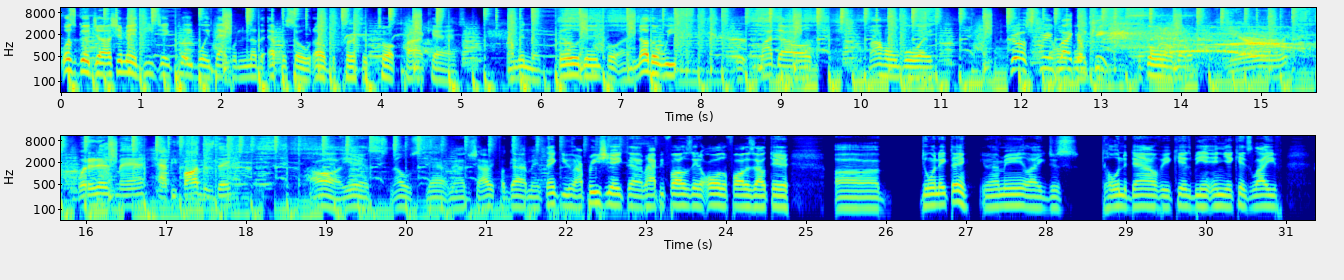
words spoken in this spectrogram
What's good, Josh? Your man DJ Playboy back with another episode of the Perfect Talk Podcast. I'm in the building for another week with my dog, my homeboy. Girl scream like I'm Keith. What's going on, brother? Yo, what it is, man? Happy Father's Day. Oh yes, no snap, man. I just I forgot, man. Thank you. I appreciate that. Happy Father's Day to all the fathers out there, uh, doing their thing. You know what I mean? Like just holding it down for your kids, being in your kids' life,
